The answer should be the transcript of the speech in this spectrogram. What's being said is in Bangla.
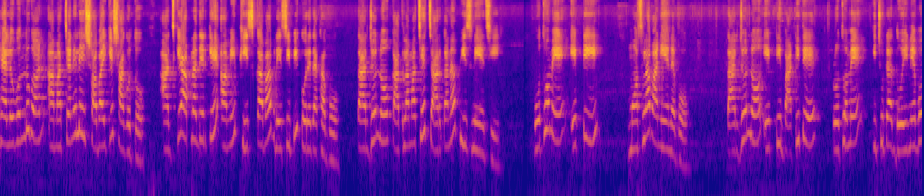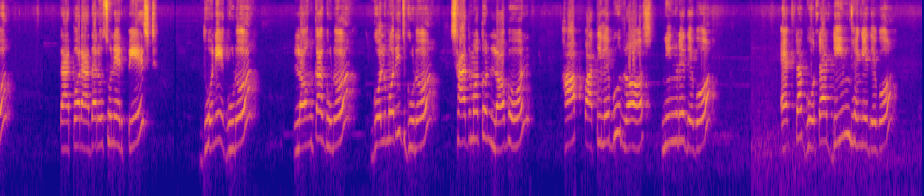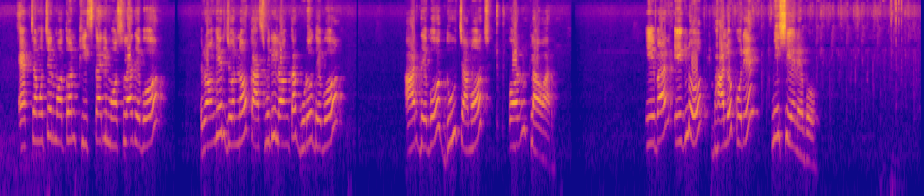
হ্যালো বন্ধুগণ, আমার চ্যানেলে সবাইকে স্বাগত। আজকে আপনাদেরকে আমি ফিশ কাবাব রেসিপি করে দেখাবো। তার জন্য কাতলা মাছের চারখানা পিস নিয়েছি। প্রথমে একটি মশলা বানিয়ে নেব। তার জন্য একটি বাটিতে প্রথমে কিছুটা দই নেব। তারপর আদা রসুনের পেস্ট, ধনে গুঁড়ো, লঙ্কা গুঁড়ো, গোলমরিচ গুঁড়ো, স্বাদ মতন লবণ হাফ পাতিলেবুর রস নিংড়ে দেব। একটা গোটা ডিম ভেঙে দেব। এক চামচের মতন ফিসকারি মশলা দেব। রঙের জন্য কাশ্মীরি লঙ্কা গুঁড়ো দেব। আর দেব দু চামচ কর্নফ্লাওয়ার। এবার এগুলো ভালো করে মিশিয়ে নেব।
